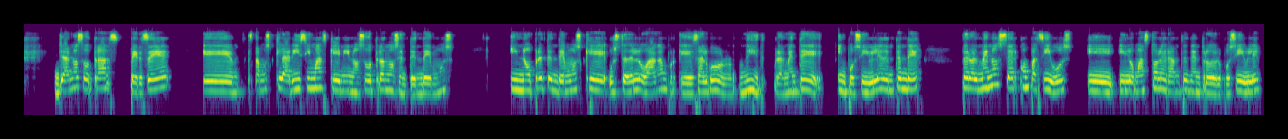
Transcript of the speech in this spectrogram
ya nosotras per se eh, estamos clarísimas que ni nosotras nos entendemos y no pretendemos que ustedes lo hagan porque es algo realmente imposible de entender, pero al menos ser compasivos y, y lo más tolerantes dentro de lo posible,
